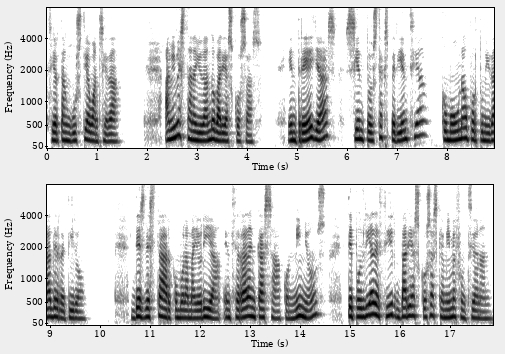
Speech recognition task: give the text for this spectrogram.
cierta angustia o ansiedad. A mí me están ayudando varias cosas. Entre ellas, siento esta experiencia como una oportunidad de retiro. Desde estar, como la mayoría, encerrada en casa con niños, te podría decir varias cosas que a mí me funcionan.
